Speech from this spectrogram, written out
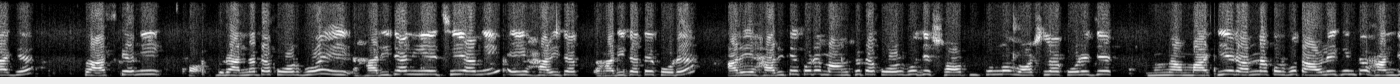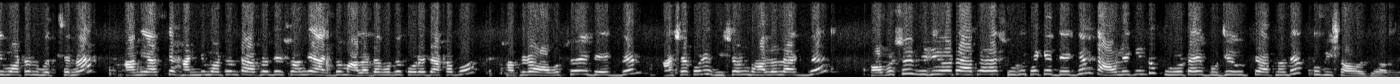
লাগে। তো আজকে আমি রান্নাটা করব, এই হাঁড়িটা নিয়েছি আমি, এই হাঁড়িটা, হাঁড়িটাতে করে আর এই হাঁড়িতে করে মাংসটা করব যে সম্পূর্ণ মশলা করে যে মাখিয়ে রান্না করব, তাহলেই কিন্তু হান্ডি মটন হচ্ছে না। আমি আজকে হান্ডি মটনটা আপনাদের সঙ্গে একদম আলাদাভাবে করে দেখাবো। আপনারা অবশ্যই দেখবেন। আশা করি ভীষণ ভালো লাগবে। অবশ্যই ভিডিওটা আপনারা শুরু থেকে দেখবেন, তাহলে কিন্তু পুরোটাই বুঝে উঠতে আপনাদের খুবই সহজ হবে।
